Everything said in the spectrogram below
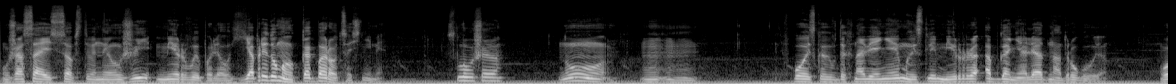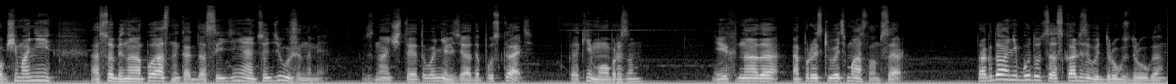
Ужасаясь собственной лжи, мир выпалил. «Я придумал, как бороться с ними». «Слушаю». «Ну...» м-м-м». В поисках вдохновения мысли Мирра обгоняли одна другую. В общем, они особенно опасны, когда соединяются дюжинами. Значит, этого нельзя допускать. Каким образом? Их надо опрыскивать маслом, сэр. Тогда они будут соскальзывать друг с друга.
